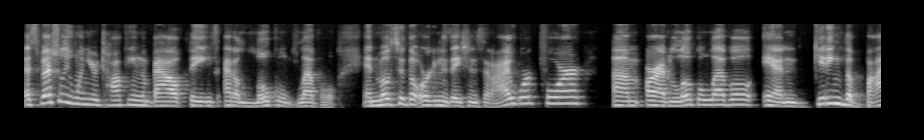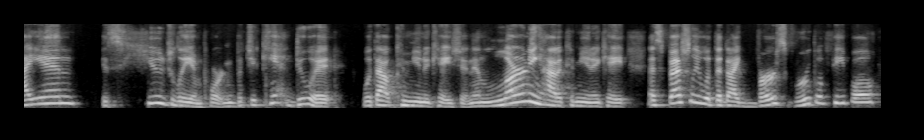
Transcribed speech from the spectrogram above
especially when you're talking about things at a local level. And most of the organizations that I work for, um, are at a local level and getting the buy-in is hugely important, but you can't do it without communication and learning how to communicate, especially with a diverse group of people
